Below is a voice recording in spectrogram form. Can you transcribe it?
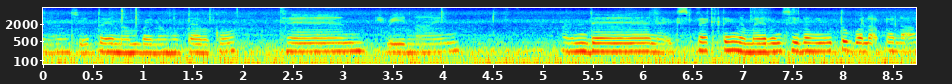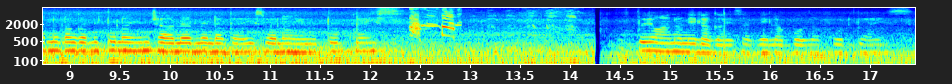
Yan, so ito yung number ng hotel ko. 1039 And then, expecting na mayroon silang YouTube. Wala pala. Ano lang, ganito lang yung channel nila, guys. Walang YouTube, guys. Ito yung ano nila, guys. Available na food, guys.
